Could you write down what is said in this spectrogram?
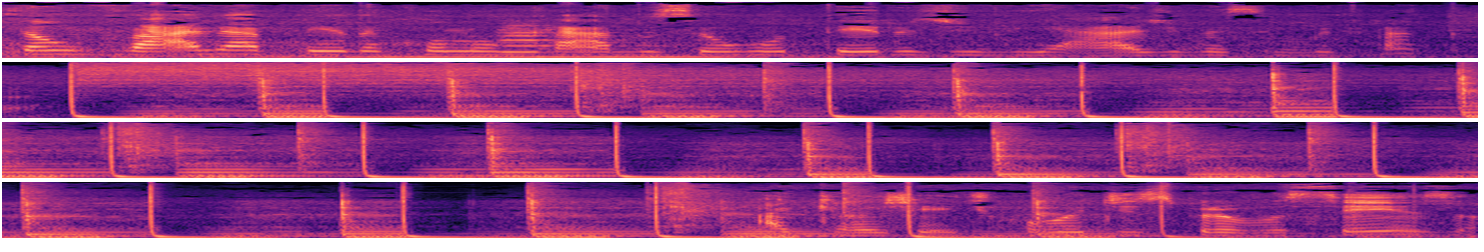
Então vale a pena colocar no seu roteiro de viagem, vai ser muito bacana. Aqui, ó, gente, como eu disse pra vocês, ó,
